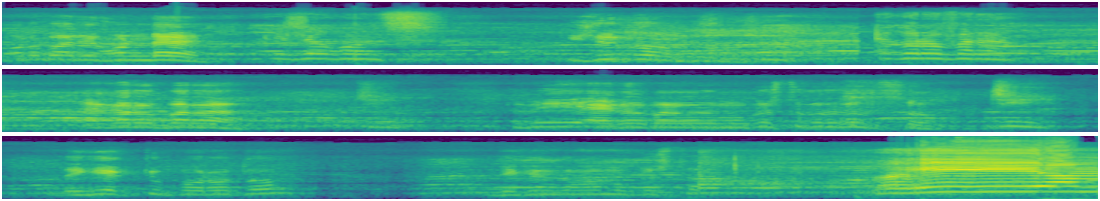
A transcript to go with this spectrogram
কোন বাড়ি খন্ডে কিশোরগঞ্জ। কিশোরগঞ্জ? এগারো পাড়া এগারো পাড়া তুমি এগারো পাড়া মুখস্থ করে ফেলছো? জি। দেখি একটু পড়ো তো। দেখেন তোমার মুখস্থ। আইয়াম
